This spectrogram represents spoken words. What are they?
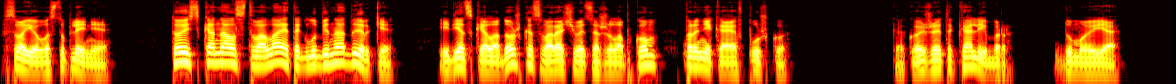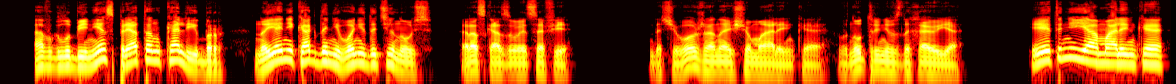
в свое выступление. То есть канал ствола — это глубина дырки, и детская ладошка сворачивается желобком, проникая в пушку. Какой же это калибр, думаю я а в глубине спрятан калибр, но я никак до него не дотянусь», — рассказывает Софи. «Да чего же она еще маленькая?» — внутренне вздыхаю я. «И это не я маленькая,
